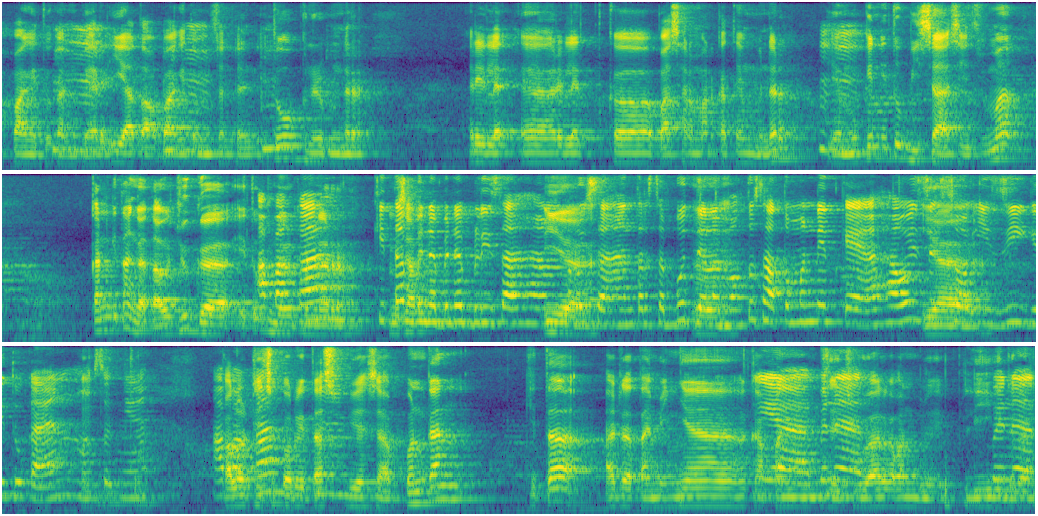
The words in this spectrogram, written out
apa gitu kan BRI atau apa gitu. Misal dan itu bener-bener relate eh, relate ke pasar market yang bener ya mungkin itu bisa sih. Cuma kan kita nggak tahu juga itu bener-bener Apakah kita benar-benar beli saham Iya. perusahaan tersebut dalam waktu satu menit? Kayak how is it Iya. so easy gitu kan maksudnya? kalau di sekuritas biasa pun kan kita ada timingnya kapan bisa benar. jual kapan beli, beli gitu kan benar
